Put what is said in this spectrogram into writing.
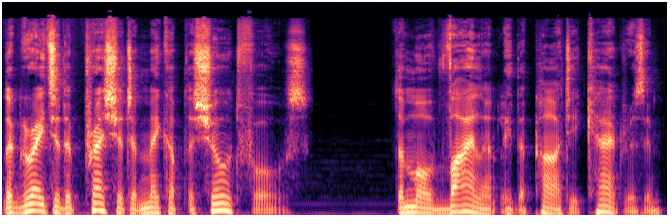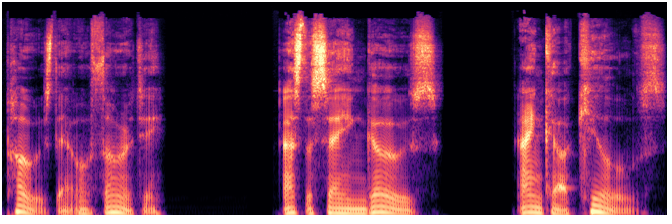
The greater the pressure to make up the shortfalls, the more violently the party cadres impose their authority. As the saying goes, Angkar kills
